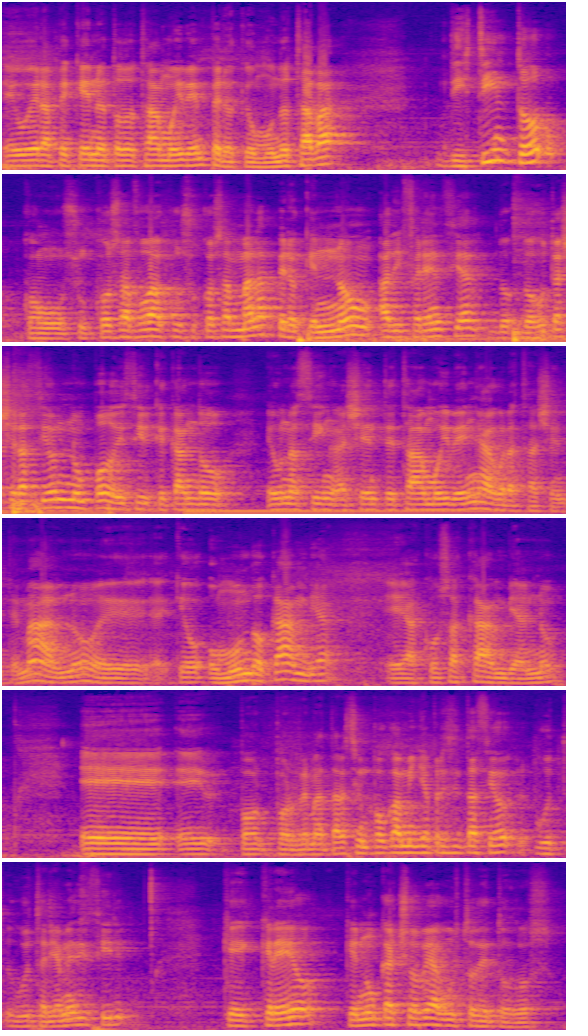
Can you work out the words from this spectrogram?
eu era pequeno todo estaba moi ben, pero que o mundo estaba distinto con sus cosas boas, con sus cosas malas, pero que non, a diferencia do, do outra xeración, non podo dicir que cando eu nacín a xente estaba moi ben e agora está a xente mal, non? Eh, eh, que o, o mundo cambia e as cousas cambian, non? eh, eh por, rematarse un poco a mi presentación, gustaría decir que creo que nunca chove a gusto de todos.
